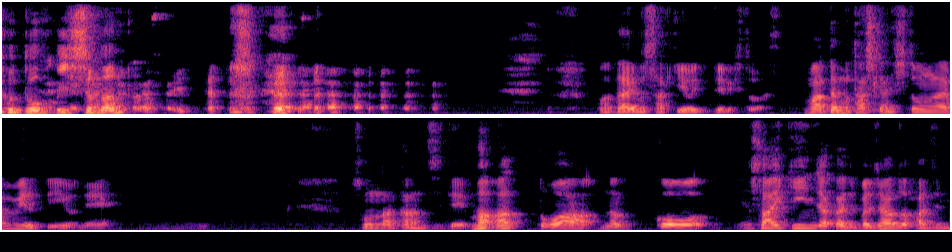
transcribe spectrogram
言われて、ど、どう一緒なんだろう まあ、だいぶ先を行ってる人です。まあ、でも確かに人のライブ見るっていいよね。そんな感じで。まあ、あとは、なんかこう、最近若干やっぱジャズ始め、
